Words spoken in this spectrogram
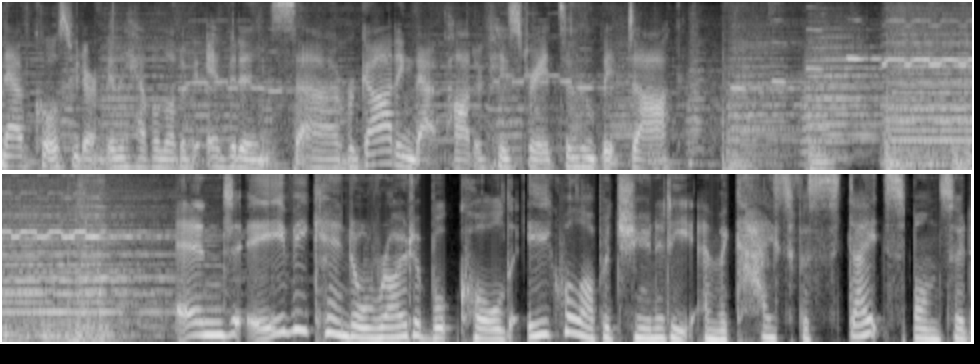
Now, of course, we don't really have a lot of evidence uh, regarding that part of history. It's a little bit dark. And Evie Kendall wrote a book called Equal Opportunity and the Case for State Sponsored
